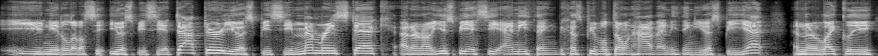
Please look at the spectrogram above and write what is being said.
you need a little C- USB C adapter, USB C memory stick, I don't know, USB C anything because people don't have anything USB yet and they're likely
